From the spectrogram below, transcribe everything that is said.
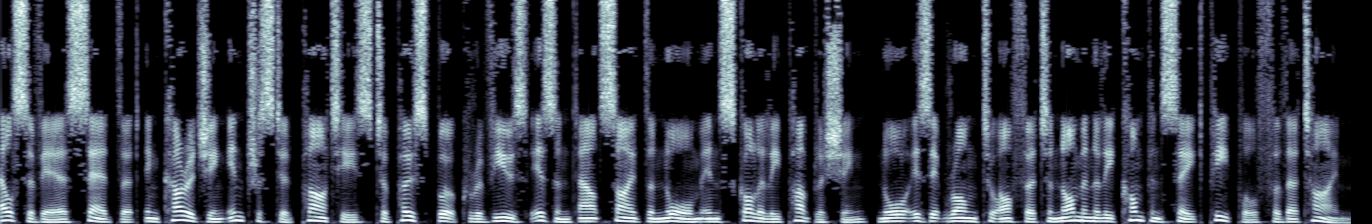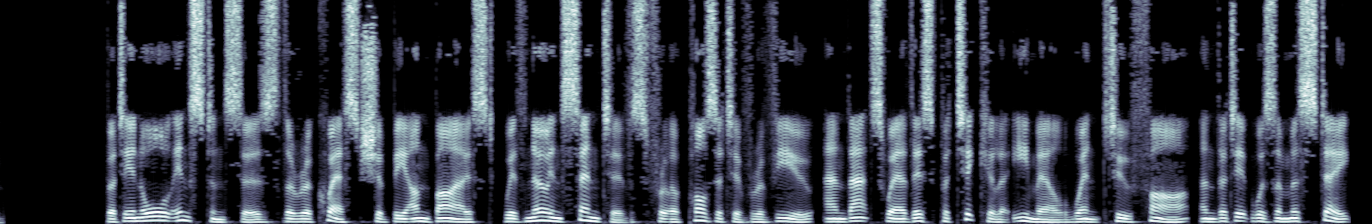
Elsevier said that encouraging interested parties to post book reviews isn't outside the norm in scholarly publishing, nor is it wrong to offer to nominally compensate people for their time. But in all instances the request should be unbiased, with no incentives for a positive review, and that's where this particular email went too far, and that it was a mistake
